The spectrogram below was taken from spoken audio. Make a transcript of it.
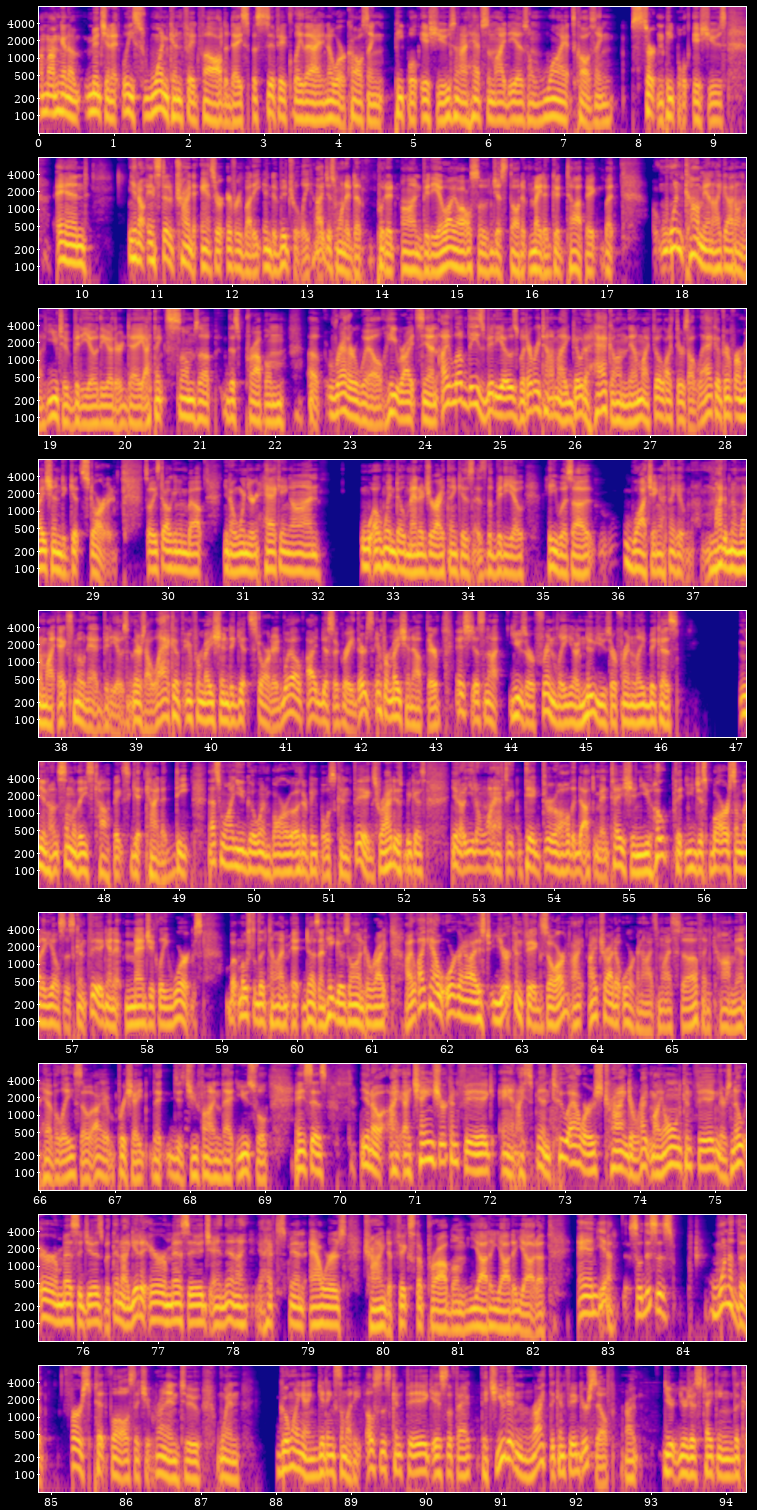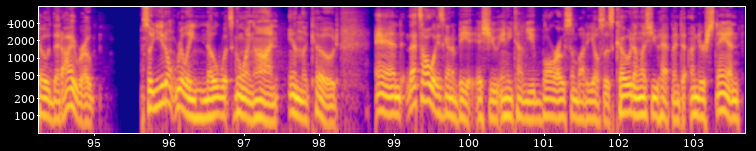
I'm, I'm going to mention at least one config file today specifically that I know are causing people issues, and I have some ideas on why it's causing certain people issues. And you know, instead of trying to answer everybody individually, I just wanted to put it on video. I also just thought it made a good topic, but one comment I got on a YouTube video the other day I think sums up this problem uh, rather well. He writes in, I love these videos, but every time I go to hack on them, I feel like there's a lack of information to get started. So he's talking about, you know, when you're hacking on a window manager, I think is, is the video he was uh, watching. I think it might have been one of my Xmonad videos. There's a lack of information to get started. Well, I disagree. There's information out there. It's just not user friendly or new user friendly because you know, some of these topics get kind of deep. That's why you go and borrow other people's configs, right? Is because, you know, you don't want to have to dig through all the documentation. You hope that you just borrow somebody else's config and it magically works. But most of the time it doesn't. He goes on to write, I like how organized your configs are. I, I try to organize my stuff and comment heavily, so I appreciate that, you find that useful. And he says, you know, I, I change your config and I spend two hours trying to write my own config. There's no error messages, but then I get an error message and then I have to spend hours trying to fix the problem, yada, yada, yada. And yeah, so this is one of the first pitfalls that you run into when going and getting somebody else's config is the fact that you didn't write the config yourself, right? You're, you're just taking the code that I wrote. So you don't really know what's going on in the code. And that's always going to be an issue anytime you borrow somebody else's code, unless you happen to understand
